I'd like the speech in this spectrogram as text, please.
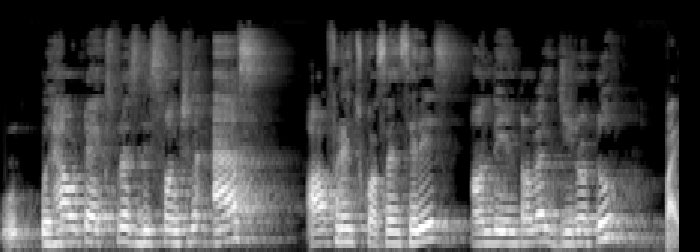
We have to express this function as half range cosine series on the interval 0 to pi.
